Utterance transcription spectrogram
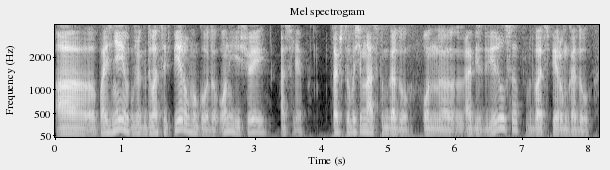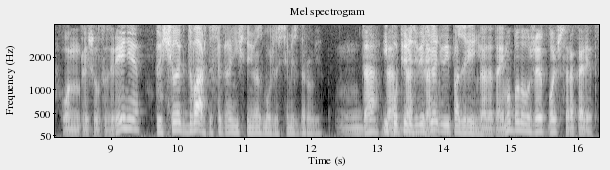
А позднее, уже к 21 году, он еще и ослеп. Так что в 18 году он э, обездвижился, в 21 году он лишился зрения. То есть человек дважды с ограниченными возможностями здоровья? Да. И да, по передвижению, да, и по зрению? Да-да-да. Ему было уже больше 40 лет.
